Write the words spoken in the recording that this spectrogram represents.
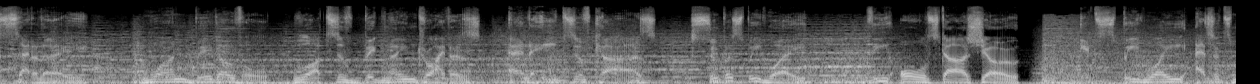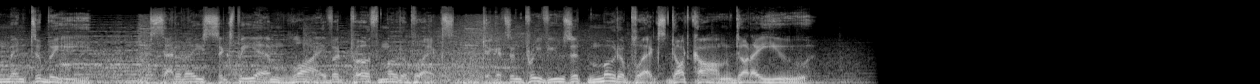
Saturday. One big oval, lots of big name drivers, and heaps of cars. Super Speedway, the All Stars Show. It's Speedway as it's meant to be. Saturday, 6 p.m., live at Perth Motorplex. Tickets and previews at motorplex.com.au.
